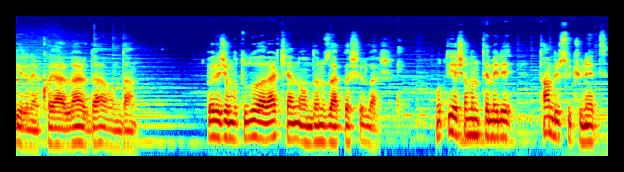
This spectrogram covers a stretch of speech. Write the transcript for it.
yerine koyarlar da ondan. Böylece mutluluğu ararken ondan uzaklaşırlar. Mutlu yaşamın temeli tam bir sükunet,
